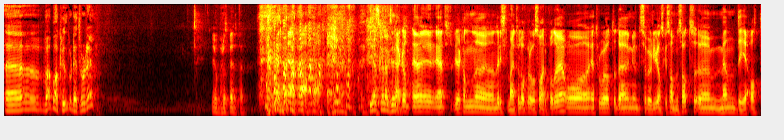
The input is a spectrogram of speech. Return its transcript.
Uh, hva er bakgrunnen for det, tror dere? Jobber og Bente. jeg, skal jeg, kan, jeg, jeg, kan eh, driste meg til å prøve å svare på det. og jeg tror at Det er selvfølgelig ganske sammensatt. Eh, men det at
